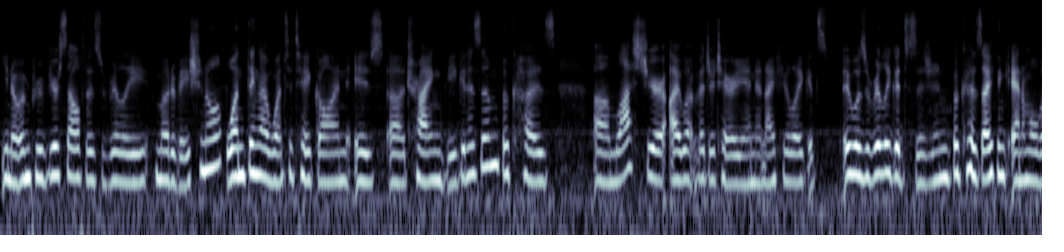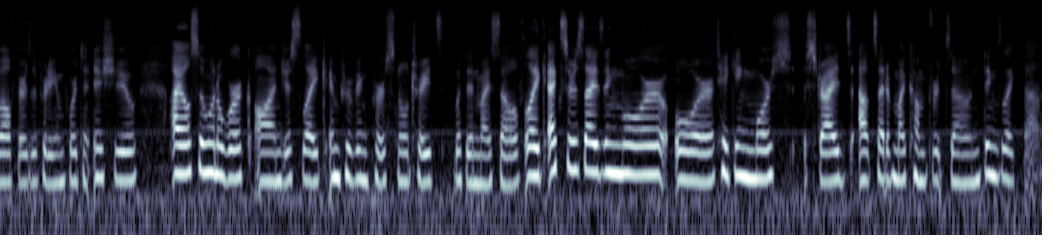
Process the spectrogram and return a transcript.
you know improve yourself is really motivational. One thing I want to take on is uh, trying veganism because um, last year I went vegetarian and I feel like it's it was a really good decision because I think animal welfare is a pretty important issue. I also want to work on just like improving personal traits within myself, like exercising more or taking more strides outside of my comfort zone, things like that.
